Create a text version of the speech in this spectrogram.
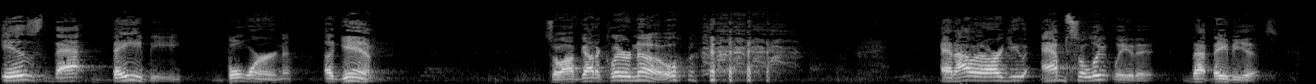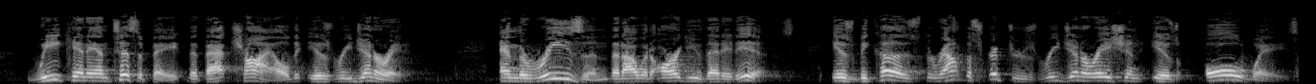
is that baby born again? So I've got a clear no. And I would argue absolutely is, that baby is. We can anticipate that that child is regenerated. And the reason that I would argue that it is, is because throughout the scriptures, regeneration is always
